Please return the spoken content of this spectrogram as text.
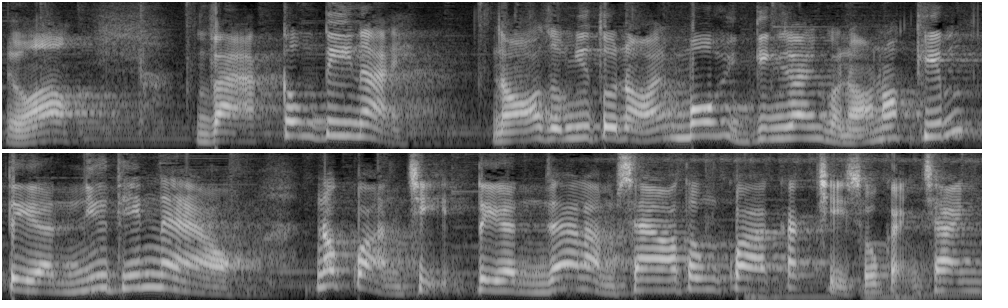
đúng không? Và công ty này nó giống như tôi nói mô hình kinh doanh của nó nó kiếm tiền như thế nào? Nó quản trị tiền ra làm sao thông qua các chỉ số cạnh tranh?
